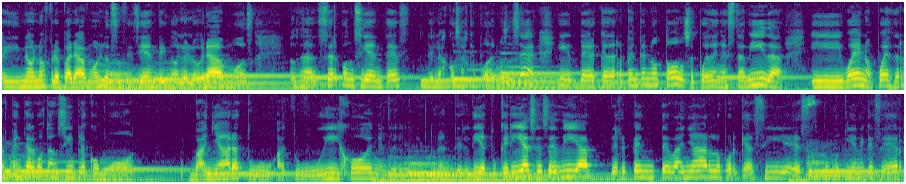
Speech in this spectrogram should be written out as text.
y no nos preparamos lo suficiente y no lo logramos o sea, ser conscientes de las cosas que podemos hacer y de que de repente no todo se puede en esta vida. Y bueno, pues de repente algo tan simple como bañar a tu, a tu hijo durante el día. Tú querías ese día de repente bañarlo porque así es como tiene que ser.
